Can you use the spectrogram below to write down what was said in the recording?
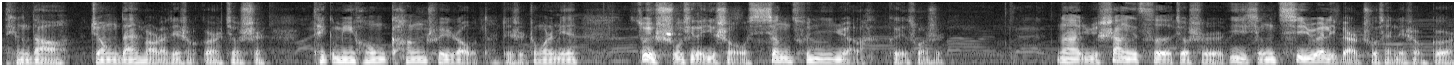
听到 John Denver 的这首歌，就是《Take Me Home Country Road》，这是中国人民最熟悉的一首乡村音乐了，可以说是。那与上一次就是《异形契约》里边出现这首歌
